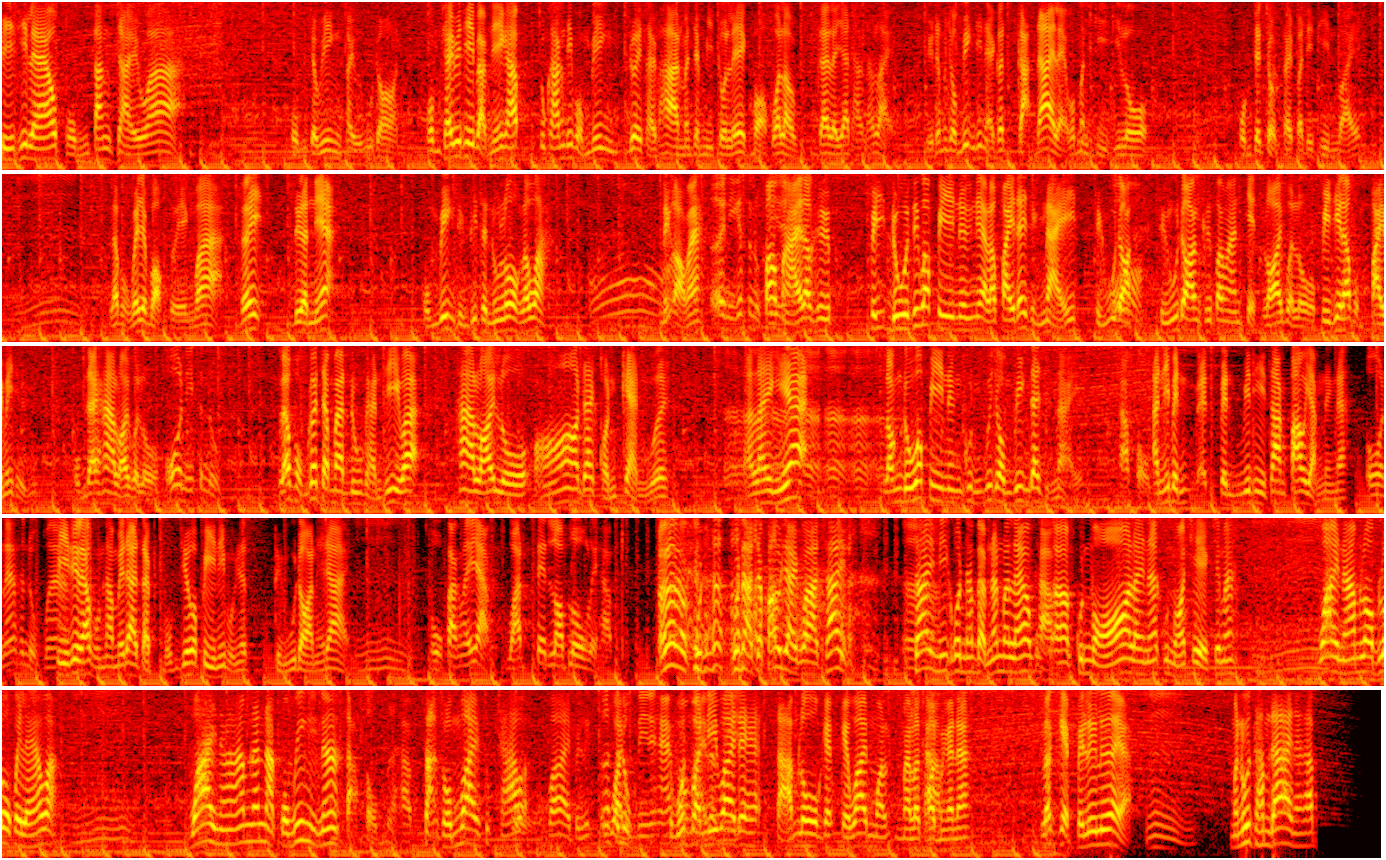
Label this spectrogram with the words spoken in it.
ปีที่แล้วผมตั้งใจว่า ผมจะวิ่งไปอุดร ผมใช้วิธีแบบนี้ครับ ทุกครั้งที่ผมวิ่งด้วยสายพานมันจะมีตัวเลขบอกว่าเราได้ระยะทางเท่าไหร่ หรือท่านผู้ชมวิ่งที่ไหนก็กะได้แหละว่ามันกี่กิโล ผมจะจดใส่ปฏิทินไว้อืมแล้วผมก็จะบอกตัวเองว่า เฮ้ย เดือนเนี้ยผมวิ่งถึงพิษณุโลกแล้วว่ะโอ้นึกออกไหมเออนี่ก็สนุกดีนะ เป้าหมายเราคือปีดูซิว่าปีหนึ่งเนี่ยเราไปได้ถึงไหน ถึงอุดร โอ้ ถึงอุดรคือประมาณ 700 กว่าโล ปีที่แล้วผมไปไม่ถึง ผมได้ 500 กว่าโล โอ้นี่สนุก แล้วผมก็จะมาดูแผนที่ว่า 500 โล อ๋อ ได้ขอนแก่นเว้ย อะไรเงี้ยาอ่าอ่าลองดูว่าปีหนึ่งคุณผู้ชมวิ่งได้ถึงไหน ครับผม อันนี้เป็นเป็นวิธีสร้างเป้าอย่างหนึ่งนะ โอ้ น่าสนุกมาก ปีที่แล้วผมทำไม่ได้ แต่ผมเชื่อว่าปีนี้ผมจะถึงอุดรให้ได้อืมโอ้ฟังแล้วอยากวัดเส้นรอบโลกเลยครับ เออ คุณ คุณอาจจะเป้าใหญ่กว่า ใช่ ใช่ มีคนทำแบบนั้นมาแล้วครับอ่าคุณหมออะไรนะ คุณหมอเชกใช่ไหมอืมว่ายน้ำรอบโลกไปแล้วอะอืม ว่ายน้ำนั้นหนักกว่าวิ่งอีกนะ สะสมเหรอครับ สะสมว่ายทุกเช้าอะว่ายไปเรื่อยเออทุสกนุวักดีนะฮะสมมติวันนี้ว่ายได้สามโลแกแกว่ายมามาราธอนเหมือนกันนะ แล้วเก็บไปเรื่อยๆอะอืม มนุษย์ทำได้นะครับ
